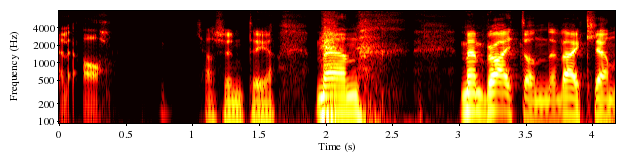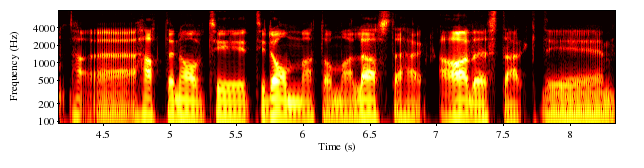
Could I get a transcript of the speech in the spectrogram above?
eller ja, kanske inte är. Men, men Brighton, verkligen eh, hatten av till, till dem att de har löst det här. Ja, det är starkt. Det är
